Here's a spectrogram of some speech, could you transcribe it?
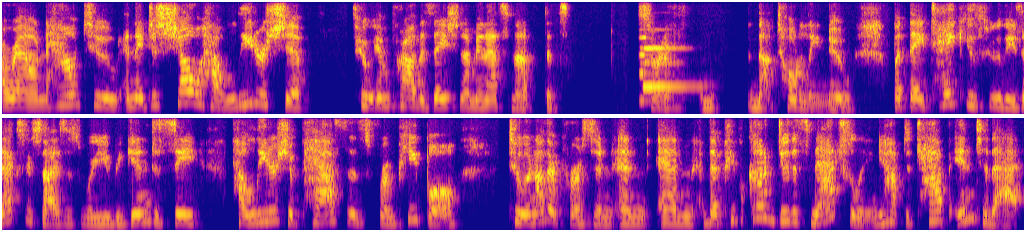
around how to, and they just show how leadership through improvisation. I mean, that's not that's sort of not totally new, but they take you through these exercises where you begin to see how leadership passes from people to another person and and that people kind of do this naturally and you have to tap into that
